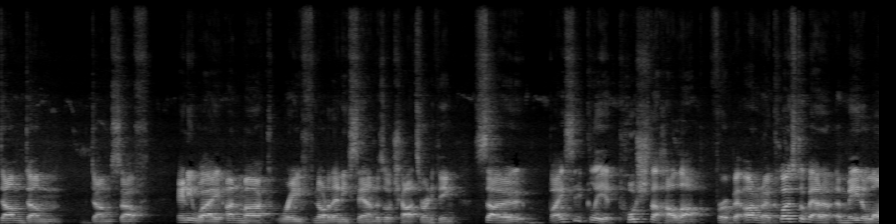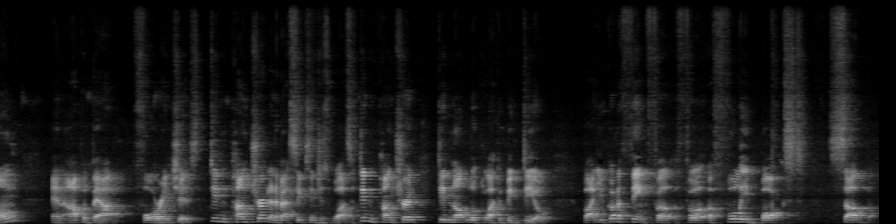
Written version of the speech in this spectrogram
dumb, dumb, dumb stuff. Anyway, unmarked reef, not on any sounders or charts or anything. So basically it pushed the hull up for about, I don't know, close to about a, a meter long and up about four inches. Didn't puncture it and about six inches wide. So it didn't puncture it, did not look like a big deal. But you've got to think for, for a fully boxed sub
